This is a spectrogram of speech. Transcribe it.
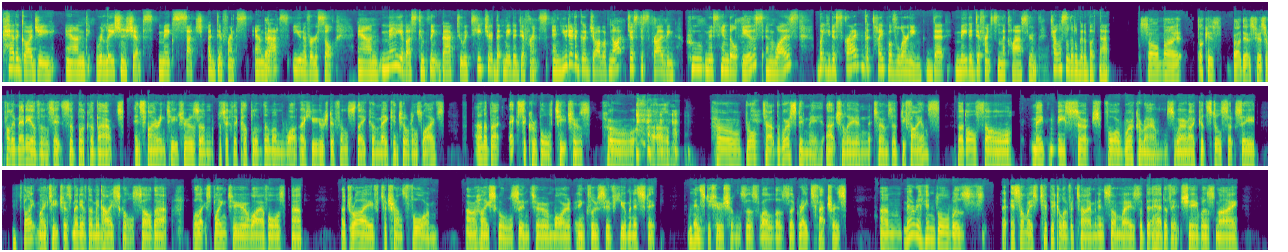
pedagogy and relationships make such a difference. And yeah. that's universal. And many of us can think back to a teacher that made a difference. And you did a good job of not just describing who Miss Hindle is and was, but you described the type of learning that made a difference in the classroom. Mm. Tell us a little bit about that. So, my book is about the experience of probably many of us. It's a book about inspiring teachers, and particularly a couple of them, and what a huge difference they can make in children's lives and about execrable teachers who um, who brought out the worst in me, actually, in terms of defiance, but also made me search for workarounds where I could still succeed despite my teachers, many of them in high school. So that will explain to you why I've always had a drive to transform our high schools into more inclusive, humanistic mm-hmm. institutions as well as uh, grades factories. Um, Mary Hindle was uh, in some ways typical of her time and in some ways a bit ahead of it. She was my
